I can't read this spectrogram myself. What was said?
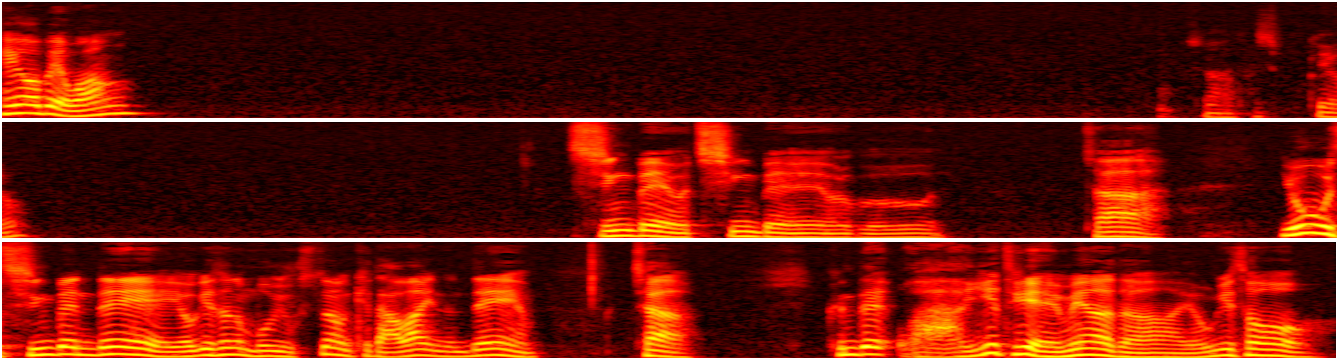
해협의 왕 자, 다시 볼게요. 징배예요, 징배, 여러분. 자, 요 징배인데, 여기서는 뭐 육수형 이렇게 나와 있는데, 자, 근데, 와, 이게 되게 애매하다. 여기서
